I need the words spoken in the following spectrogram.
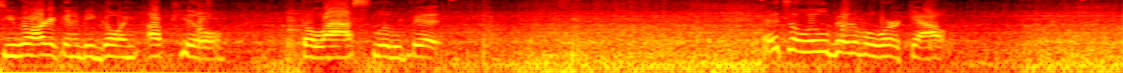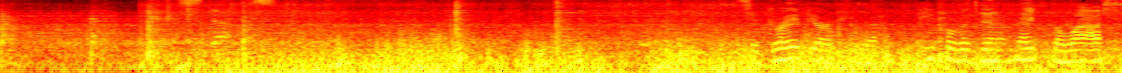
Because you are going to be going uphill the last little bit. It's a little bit of a workout. Steps. It's a graveyard for the people that didn't make the last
